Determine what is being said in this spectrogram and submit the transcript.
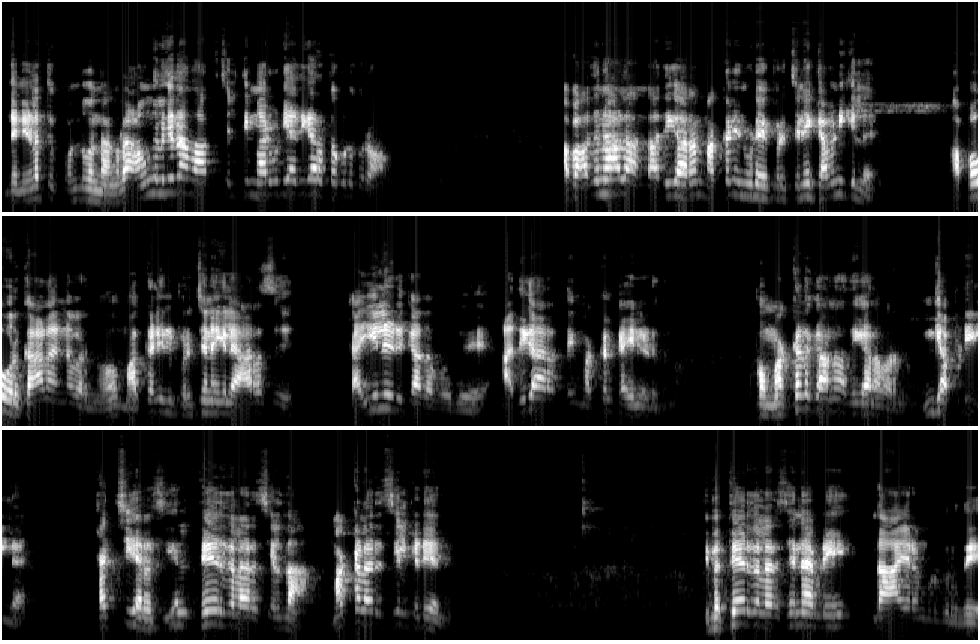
இந்த நிலத்துக்கு கொண்டு வந்தாங்களோ அவங்களுக்கு தான் வாக்கு செலுத்தி மறுபடியும் அதிகாரத்தை கொடுக்குறோம். அப்ப அதனால அந்த அதிகாரம் மக்களினுடைய பிரச்சனையை கவனிக்கல. அப்போ ஒரு காலம் என்ன வரணும்? மக்களின் பிரச்சனைகளை அரசு கையில் எடுக்காத போது அதிகாரத்தை மக்கள் கையில் எடுக்கணும். அப்ப மக்களுக்கான அதிகாரம் வரணும். இங்க அப்படி இல்லை. கட்சி அரசியல் தேர்தல் அரசியல் தான். மக்கள் அரசியல் கிடையாது. இப்ப தேர்தல் அரசியல்னா எப்படி இந்த ஆயிரம் கொடுக்குறது.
